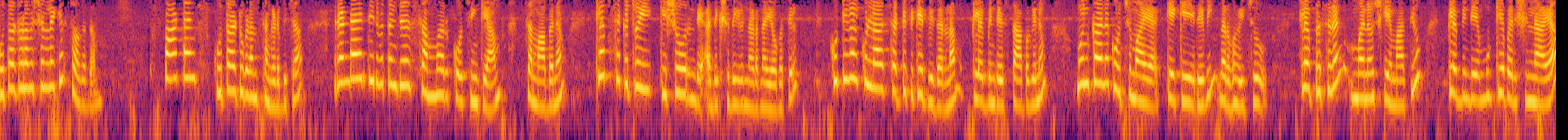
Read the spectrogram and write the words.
കൂത്താട്ടുകുളം മിഷനിലേക്ക് സ്വാഗതം. സ്പാർട്ടൻസ് കൂത്താട്ടുകുളം സംഘടിപ്പിച്ച രണ്ടായിരത്തി ഇരുപത്തഞ്ച് സമ്മർ കോച്ചിംഗ് ക്യാമ്പ് സമാപനം ക്ലബ് സെക്രട്ടറി കിഷോറിന്റെ അധ്യക്ഷതയിൽ നടന്ന യോഗത്തിൽ കുട്ടികൾക്കുള്ള സർട്ടിഫിക്കറ്റ് വിതരണം ക്ലബിന്റെ സ്ഥാപകനും മുൻകാല കോച്ചുമായ കെ കെ രവി നിർവഹിച്ചു. Club president Manoj K Mathew ക്ലബിന്റെ മുഖ്യ പരിശീലനായ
